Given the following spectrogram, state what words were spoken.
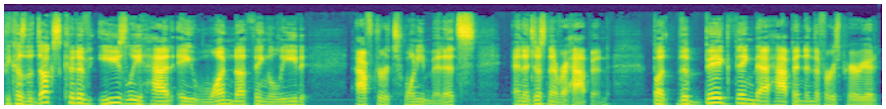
because the Ducks could have easily had a 1 0 lead after 20 minutes, and it just never happened. But the big thing that happened in the first period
